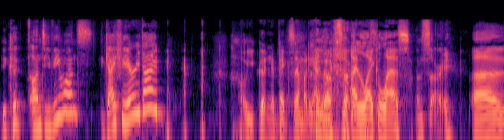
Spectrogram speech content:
he cooked on TV once? Guy Fieri died? Oh, you couldn't have picked somebody I, I know, like, sorry. I like less. I'm sorry. Uh,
